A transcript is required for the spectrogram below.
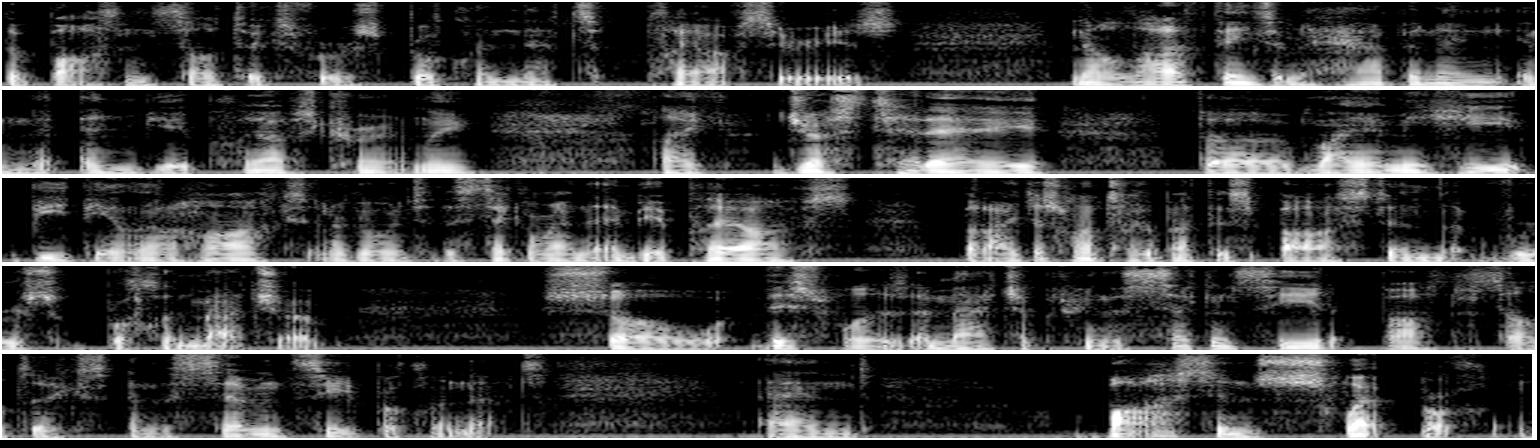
the Boston Celtics versus Brooklyn Nets playoff series. Now, a lot of things have been happening in the NBA playoffs currently. Like just today, the Miami Heat beat the Atlanta Hawks and are going to the second round of the NBA playoffs. But I just want to talk about this Boston versus Brooklyn matchup. So this was a matchup between the second seed Boston Celtics and the seventh seed Brooklyn Nets. And Boston swept Brooklyn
